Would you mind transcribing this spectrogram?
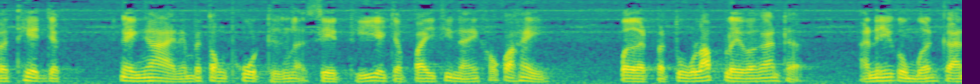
ประเทศจะง่ายๆเนี่ยไม่ต้องพูดถึงละเศรษฐีอยากจะไปที่ไหนเขาก็ให้เปิดประตูรับเลยว่างั้นเถอะ อันนี้ก็เหมือนกัน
